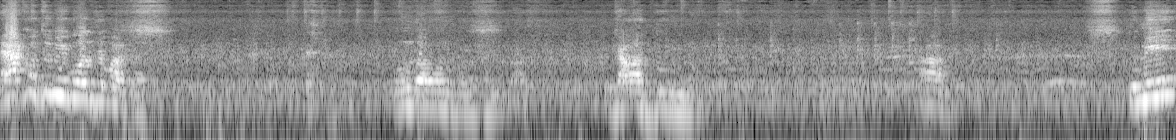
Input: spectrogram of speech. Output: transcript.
একও তুমি বলতে পারবে। অনুধাবন করে যাহা দুই নয়। হ্যাঁ। তুমি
